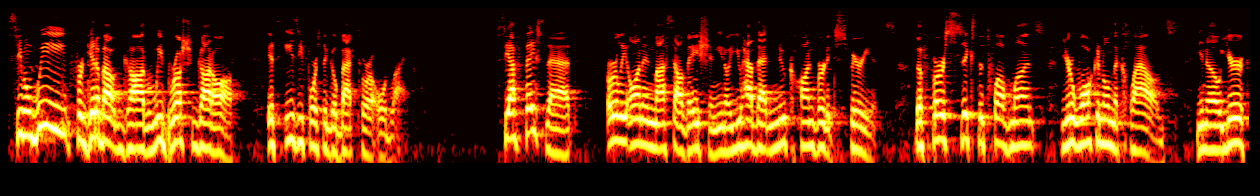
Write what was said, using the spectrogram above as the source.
See, when we forget about God, when we brush God off, it's easy for us to go back to our old life. See, I faced that early on in my salvation. You know, you have that new convert experience. The first six to 12 months, you're walking on the clouds. You know, you're,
